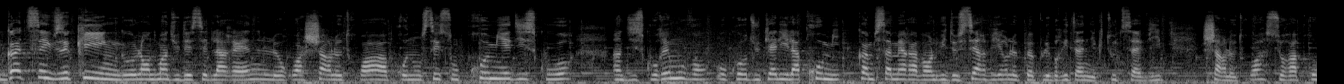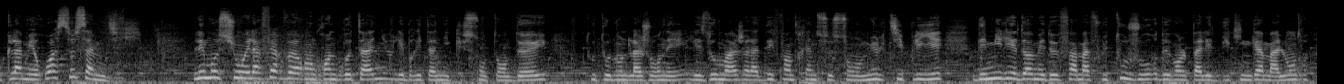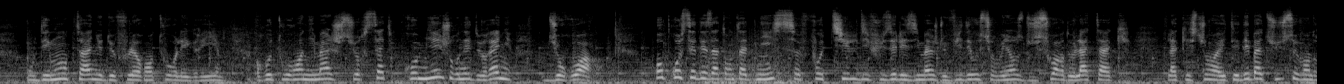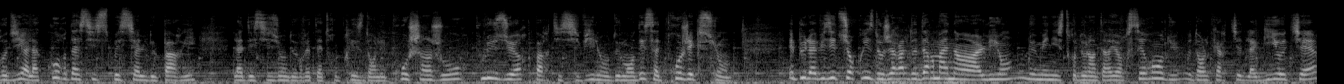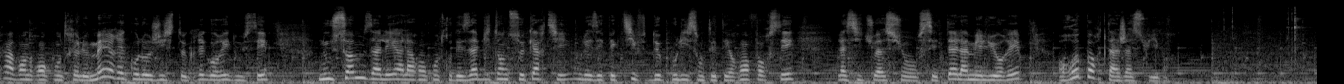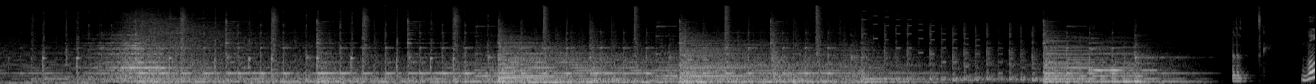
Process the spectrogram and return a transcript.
God Save the King. Au lendemain du décès de la reine, le roi Charles III a prononcé son premier discours. Un discours émouvant au cours duquel il a promis, comme sa mère avant lui, de servir le peuple britannique toute sa vie. Charles III sera proclamé roi ce samedi. L'émotion et la ferveur en Grande-Bretagne, les Britanniques sont en deuil. Tout au long de la journée, les hommages à la défunte reine se sont multipliés. Des milliers d'hommes et de femmes affluent toujours devant le palais de Buckingham à Londres, où des montagnes de fleurs entourent les grilles. Retour en image sur cette première journée de règne du roi. Au procès des attentats de Nice, faut-il diffuser les images de vidéosurveillance du soir de l'attaque? La question a été débattue ce vendredi à la Cour d'assises spéciale de Paris. La décision devrait être prise dans les prochains jours. Plusieurs parties civiles ont demandé cette projection. Et puis la visite surprise de Gérald Darmanin à Lyon. Le ministre de l'Intérieur s'est rendu dans le quartier de la Guillotière avant de rencontrer le maire écologiste Grégory Doucet. Nous sommes allés à la rencontre des habitants de ce quartier où les effectifs de police ont été renforcés. La situation s'est-elle améliorée? Reportage à suivre.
